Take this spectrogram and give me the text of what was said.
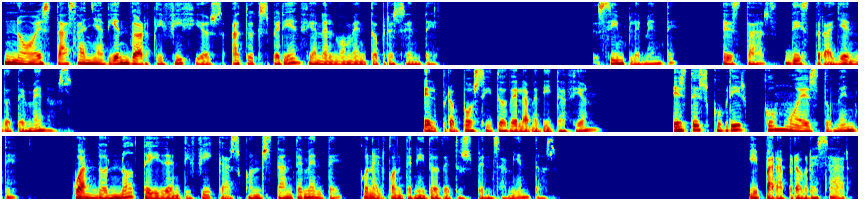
No estás añadiendo artificios a tu experiencia en el momento presente. Simplemente estás distrayéndote menos. El propósito de la meditación es descubrir cómo es tu mente cuando no te identificas constantemente con el contenido de tus pensamientos. Y para progresar,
